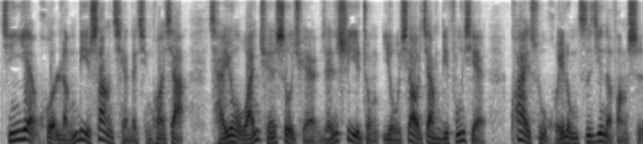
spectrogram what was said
经验或能力尚浅的情况下，采用完全授权，仍是一种有效降低风险、快速回笼资金的方式。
